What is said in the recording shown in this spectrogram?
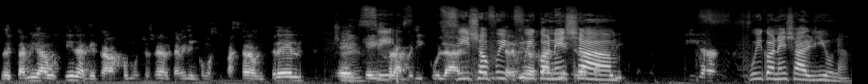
nuestra amiga Agustina, que trabajó muchos años también en cómo se pasara un tren, eh, que Sí. hizo la película. Sí, yo fui- fui con ella-. Fui con ella al Yuna.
